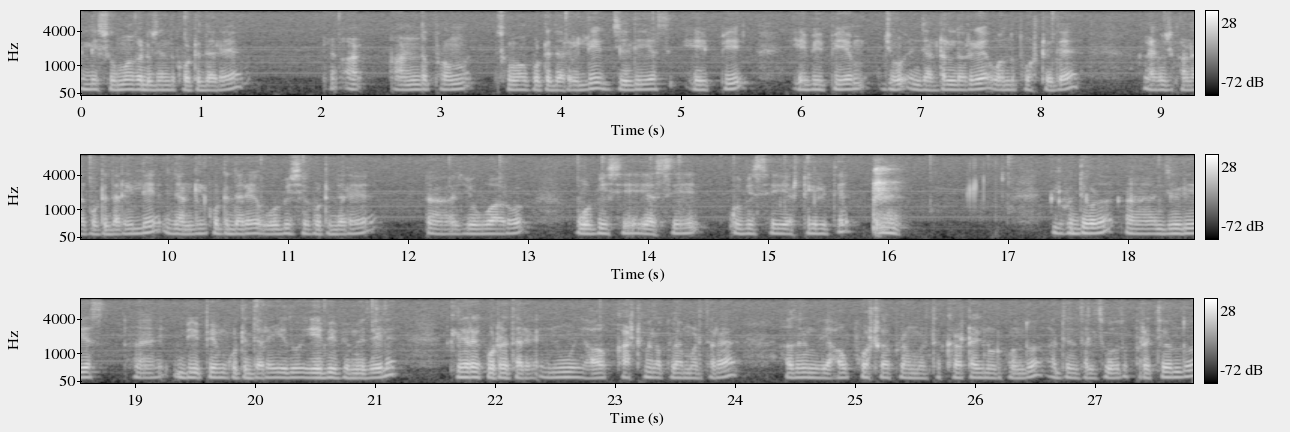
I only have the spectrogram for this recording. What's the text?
ಇಲ್ಲಿ ಶಿವಮೊಗ್ಗ ಡಿವಿಷನ್ ಕೊಟ್ಟಿದ್ದಾರೆ. ಅಂಡ್ ಫ್ರಮ್ ಶಿವಮೊಗ್ಗ ಕೊಟ್ಟಿದ್ದಾರೆ ಇಲ್ಲಿ G D S A P A B P M ಜೋ ಜನರಲ್ದವರಿಗೆ ಒಂದು ಪೋಸ್ಟ್ ಇದೆ. ಲ್ಯಾಂಗ್ವೇಜ್ ಕನ್ನಡ ಕೊಟ್ಟಿದ್ದಾರೆ. ಇಲ್ಲಿ ಜನರಲ್ ಕೊಟ್ಟಿದ್ದಾರೆ ಒ ಬಿ ಸಿ ಕೊಟ್ಟಿದ್ದಾರೆ. U R O B C S C O B C S T ರೀತಿ. ಈ ಹುದ್ದೆಗಳು G D S B P M ಕೊಟ್ಟಿದ್ದಾರೆ. ಇದು ಎ ಬಿ ಪಿ ಎಂ ಇದೆ. ಇಲ್ಲಿ ಕ್ಲಿಯರಾಗಿ ಕೊಟ್ಟಿರ್ತಾರೆ. ನೀವು ಯಾವ ಕಾಸ್ಟ್ ಮೇಲೆ ಅಪ್ಲೈ ಮಾಡ್ತಾರೆ ಅದು ನಿಮ್ಗೆ ಯಾವ ಪೋಸ್ಟ್ಗೆ ಅಪ್ಲೈ ಮಾಡ್ತಾರೆ ಕರೆಕ್ಟಾಗಿ ನೋಡ್ಕೊಂಡು ಅದನ್ನು ಸಲ್ಲಿಸ್ಬೋದು ಪ್ರತಿಯೊಂದು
